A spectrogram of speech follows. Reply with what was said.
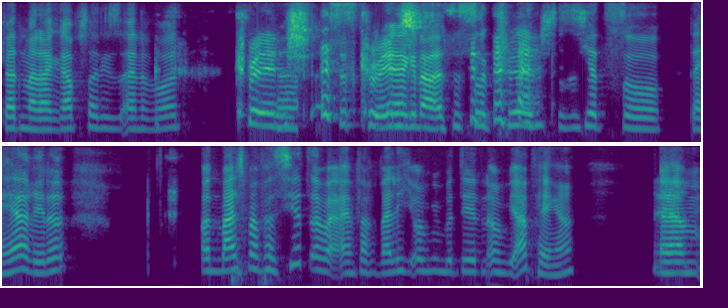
warte mal, da gab es ja dieses eine Wort. Cringe. Äh, es ist cringe. Ja, genau, es ist so cringe, dass ich jetzt so daher rede. Und manchmal passiert es aber einfach, weil ich irgendwie mit denen irgendwie abhänge. Ja. Ähm,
